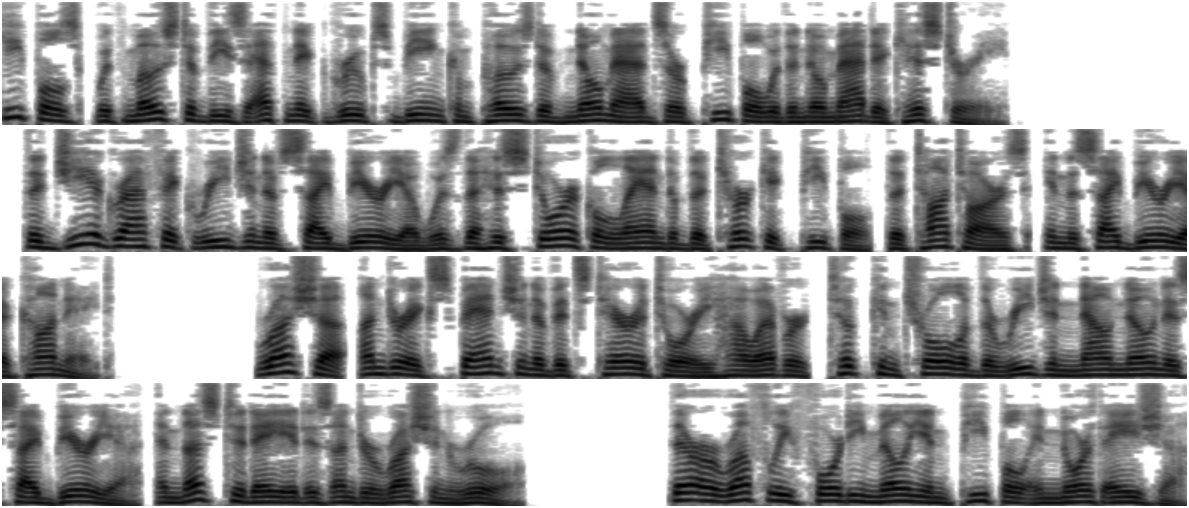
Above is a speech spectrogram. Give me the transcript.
peoples, with most of these ethnic groups being composed of nomads or people with a nomadic history. The geographic region of Siberia was the historical land of the Turkic people, the Tatars, in the Siberia Khanate. Russia, under expansion of its territory however, took control of the region now known as Siberia, and thus today it is under Russian rule. There are roughly 40 million people in North Asia.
